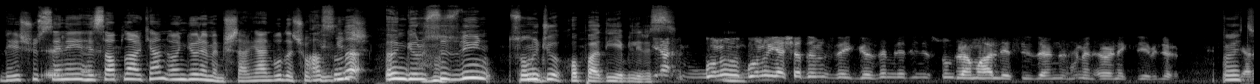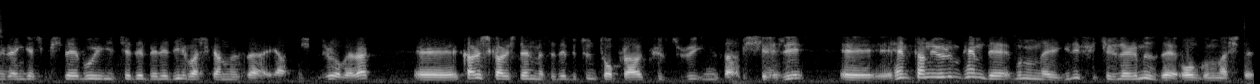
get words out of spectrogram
500 seneyi ee, hesaplarken öngörememişler. Yani bu da çok Aslında ilginç. Aslında öngörüsüzlüğün sonucu hopa diyebiliriz. Yani bunu bunu yaşadığınız ve gözlemlediğiniz Sundra Mahalle sizlerinden hemen örnekleyebilirim. Evet. Yani ben geçmişte bu ilçede belediye başkanlığı da yapmış biri olarak e, karış karış denmese de bütün toprağı, kültürü, insan, şehri e, hem tanıyorum hem de bununla ilgili fikirlerimiz de olgunlaştı.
